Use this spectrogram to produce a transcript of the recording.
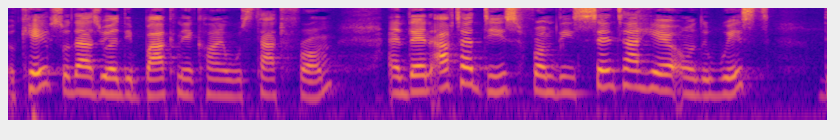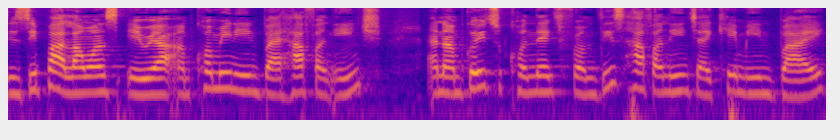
okay so that's where the back neckline will start from and then after this from the center here on the waist the zipper allowance area i'm coming in by half an inch and i'm going to connect from this half an inch i came in by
